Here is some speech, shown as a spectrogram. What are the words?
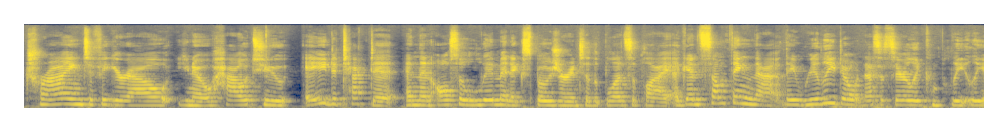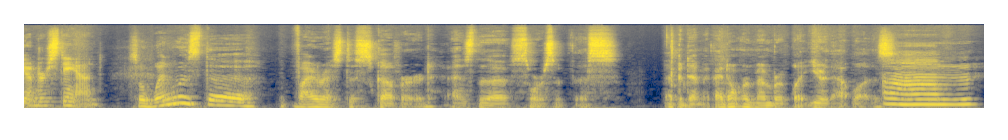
trying to figure out, you know, how to A, detect it and then also limit exposure into the blood supply against something that they really don't necessarily completely understand. so when was the virus discovered as the source of this epidemic? I don't remember what year that was. Um,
